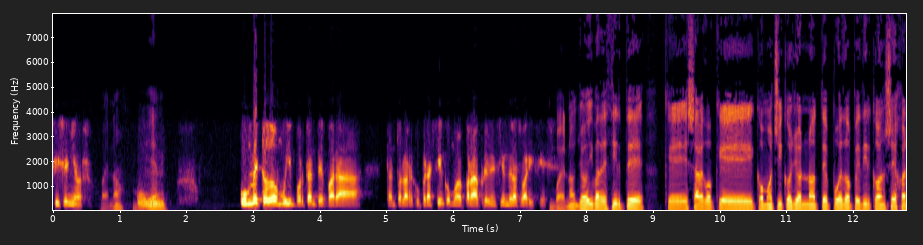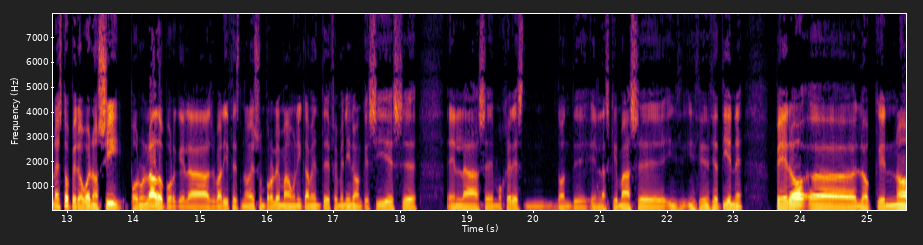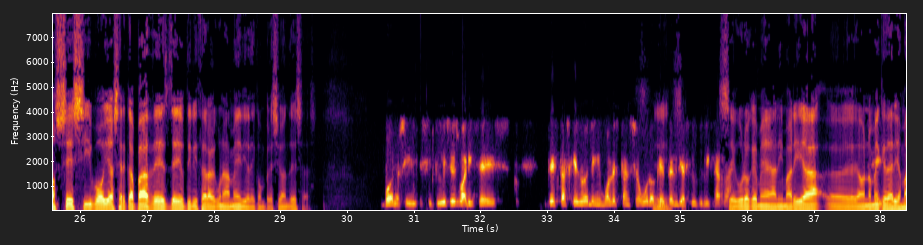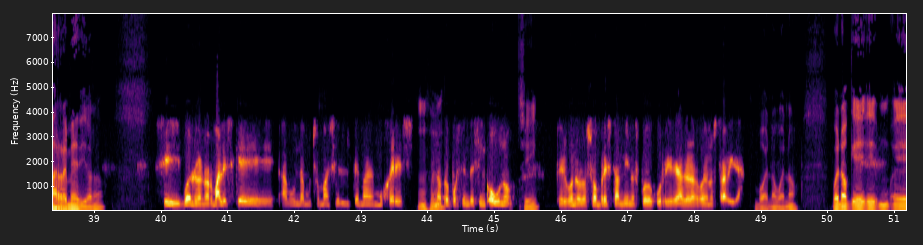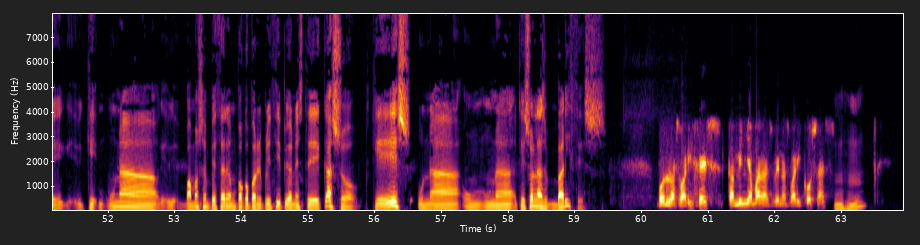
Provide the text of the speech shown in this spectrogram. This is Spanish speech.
Sí, señor. Bueno, muy bien. Un método muy importante para tanto la recuperación como para la prevención de las varices. Bueno, yo iba a decirte que es algo que como chico yo no te puedo pedir consejo en esto, pero bueno, sí, por un lado, porque las varices no es un problema únicamente femenino, aunque sí es eh, en las eh, mujeres donde en las que más eh, incidencia tiene, pero lo que no sé si voy a ser capaz es de utilizar alguna media de compresión de esas. Bueno, si, si tuvieses varices de estas que duelen y molestan, seguro que tendrías que utilizarlas. Seguro que me animaría eh, o no me quedaría más remedio, ¿no? Sí, bueno, lo normal es que abunda mucho más el tema de mujeres, en una proporción de 5-1. Sí. Pero bueno, los hombres también nos puede ocurrir ¿eh? a lo largo de nuestra vida. Bueno, bueno. Bueno, que, eh, que una vamos a empezar un poco por el principio en este caso. ¿Qué es una, una qué son las varices? Bueno, las varices, también llamadas venas varicosas,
